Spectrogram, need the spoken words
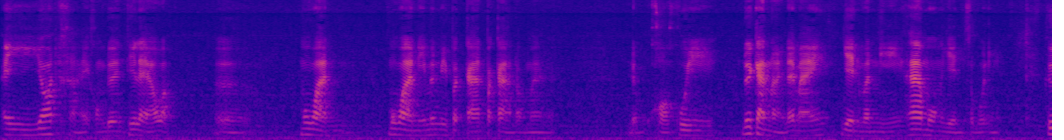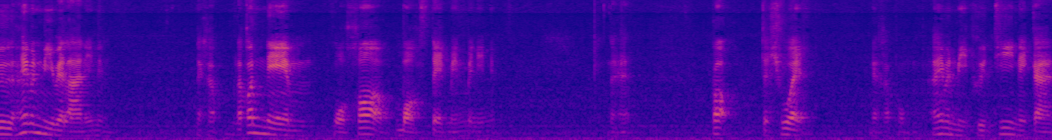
ไอ้ยอดขายของเดือนที่แล้วอะเออเมื่อวานเมื่อวานนี้มันมีประกาศประกาศออกมา เดี๋ยวขอคุยด้วยกันหน่อยได้ไหมเย็นวันนี้ห้าโมงเย็นสมมติเนี้คือให้มันมีเวลานิดนึงนะครับ แล้วก็เนม หัวข้อบอก statement ไปนิดนึงนะฮะก็จะช่วยนะครับผมให้มันมีพื้นที่ในการ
